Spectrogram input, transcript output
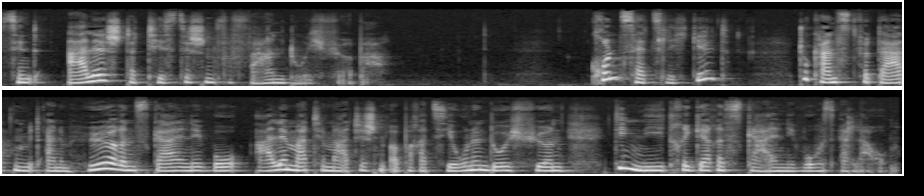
sind alle statistischen Verfahren durchführbar. Grundsätzlich gilt, du kannst für Daten mit einem höheren Skalenniveau alle mathematischen Operationen durchführen, die niedrigere Skalenniveaus erlauben.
